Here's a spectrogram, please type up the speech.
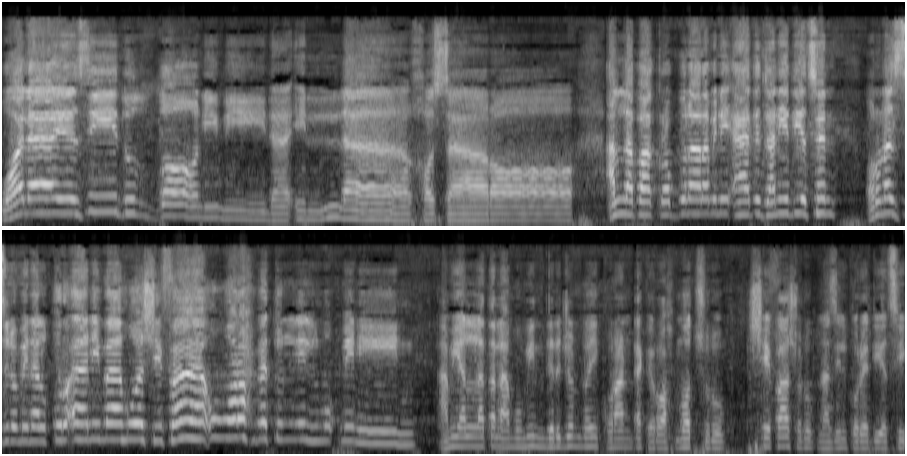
ولا يزيد الظالمين إلا خسارا আল্লাহ পাক রব্বুল আলামিন এই আয়াতে জানিয়ে দিয়েছেন وننزل من القرآن ما هو شفاء ورحمة للمؤمنين আমি আল্লাহ তাআলা মুমিনদের জন্য এই কোরআনটাকে রহমত স্বরূপ শেফা স্বরূপ নাজিল করে দিয়েছি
